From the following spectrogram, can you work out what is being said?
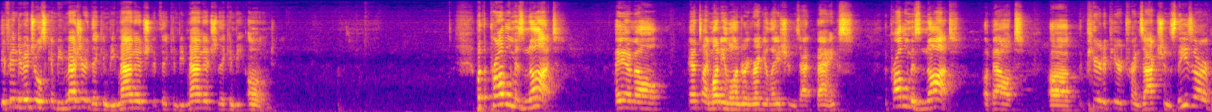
if individuals can be measured, they can be managed. If they can be managed, they can be owned. But the problem is not AML, anti-money laundering regulations at banks. The problem is not about uh, peer-to-peer -peer transactions. These are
